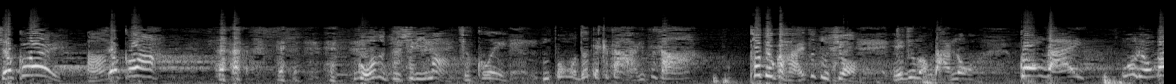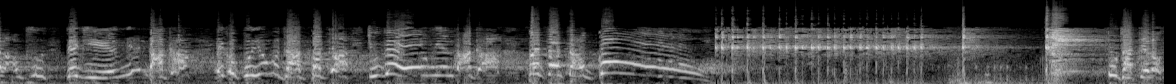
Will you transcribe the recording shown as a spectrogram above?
小鬼啊，小鬼，我是主席的嘛。小鬼，你帮我多带个孩子噻。他丢个孩子主席哦，那就毛蛋喽。刚才我两把老子在前面打卡，那个鬼样个大大卡就在后面打卡，不咋找过。都咋的了？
